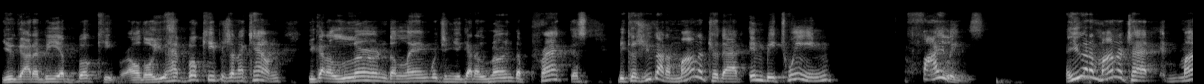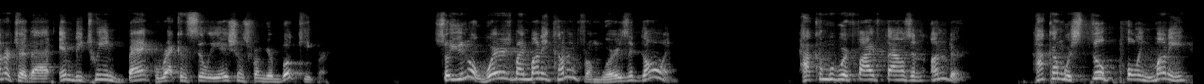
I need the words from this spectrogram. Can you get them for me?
You got to be a bookkeeper. Although you have bookkeepers and accountant, you got to learn the language and you got to learn the practice because you got to monitor that in between filings. And you got to monitor that, monitor that in between bank reconciliations from your bookkeeper. So you know where is my money coming from? Where is it going? How come we're 5,000 under? How come we're still pulling money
